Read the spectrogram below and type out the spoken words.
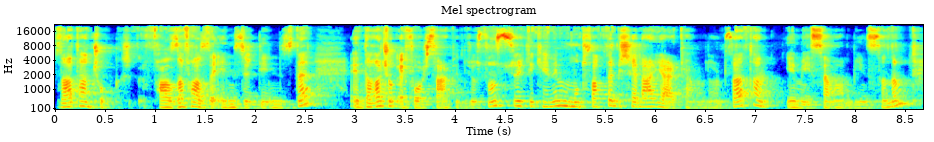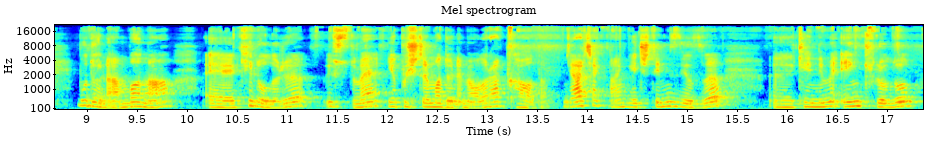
Zaten çok fazla fazla emzirdiğinizde e, daha çok efor sarf ediyorsunuz. Sürekli kendimi mutfakta bir şeyler yerken buluyorum. Zaten yemeği seven bir insanım. Bu dönem bana e, kiloları üstüme yapıştırma dönemi olarak kaldı. Gerçekten geçtiğimiz yazı kendimi en kilolu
